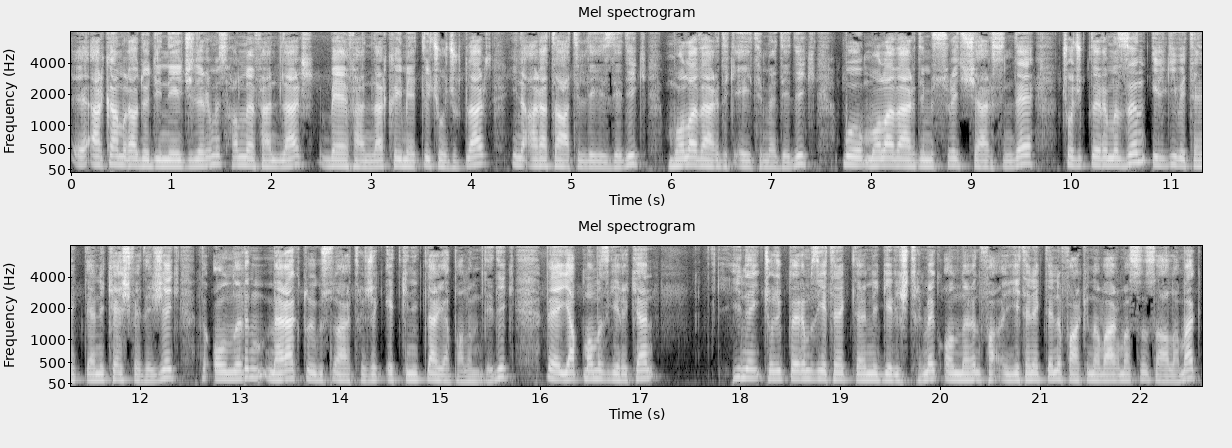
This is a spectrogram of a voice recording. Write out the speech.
e, Erkam Radyo dinleyicilerimiz, hanımefendiler, beyefendiler, kıymetli çocuklar yine ara tatildeyiz dedik. Mola verdik eğitime dedik. Bu mola verdiğimiz süreç içerisinde çocuklarımızın ilgi ve yeteneklerini keşfedecek ve onların merak duygusunu artıracak etkinlikler yapalım dedik. Ve yapmamız gereken Yine çocuklarımızın yeteneklerini geliştirmek, onların yeteneklerinin farkına varmasını sağlamak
